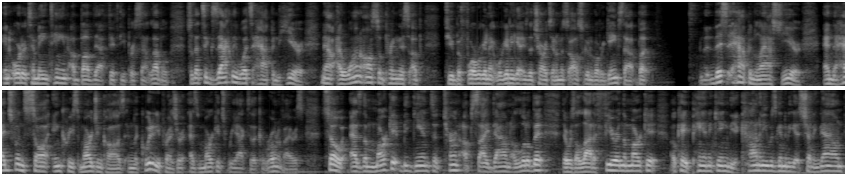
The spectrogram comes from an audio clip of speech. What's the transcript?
in order to maintain above that 50% level. So that's exactly what's happened here. Now, I want to also bring this up to you before we're going to we're going to get into the charts and I'm also going to go over GameStop, but this happened last year, and the hedge funds saw increased margin calls and liquidity pressure as markets react to the coronavirus. So, as the market began to turn upside down a little bit, there was a lot of fear in the market. Okay, panicking, the economy was going to be get shutting down,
